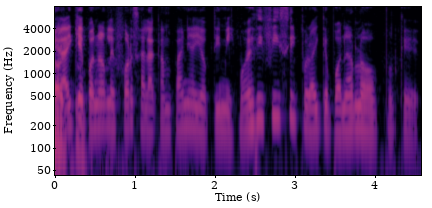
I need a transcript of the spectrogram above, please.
Hay que ponerle fuerza a la campaña y optimismo. Es difícil, pero hay que ponerlo porque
